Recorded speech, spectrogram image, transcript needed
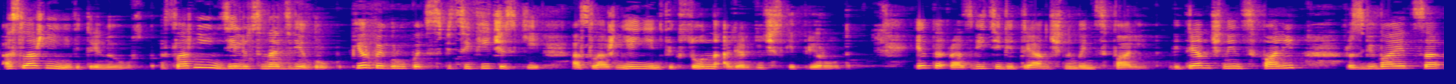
Осложнения ветряной оспы. Осложнения делятся на две группы. Первая группа – это специфические осложнения инфекционно-аллергической природы. Это развитие ветряночного энцефалита. Ветряночный энцефалит развивается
